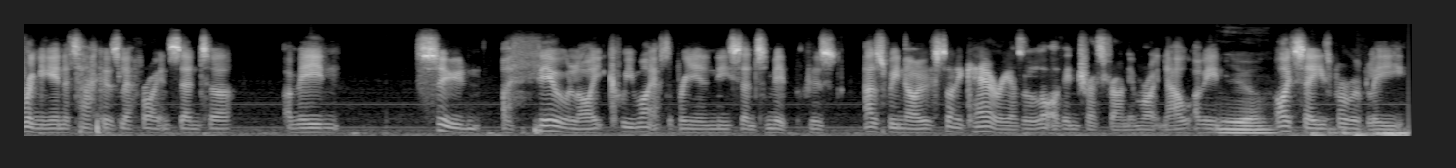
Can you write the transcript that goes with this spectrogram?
bringing in attackers left, right, and centre. I mean, soon I feel like we might have to bring in a new centre mid because, as we know, Sonny Carey has a lot of interest around him right now. I mean, Yeah. I'd say he's probably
